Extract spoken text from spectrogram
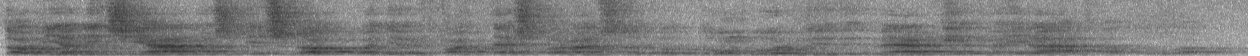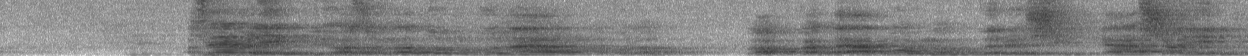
Damjanics János és Rakpa György hadtestparancsnokok domborművű melképei láthatóak. Az emlékmű azon a dombon áll, ahol a lapkatábornok vörös sitkásai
